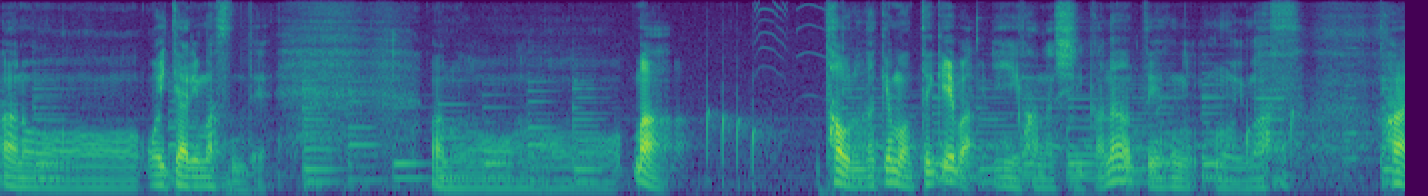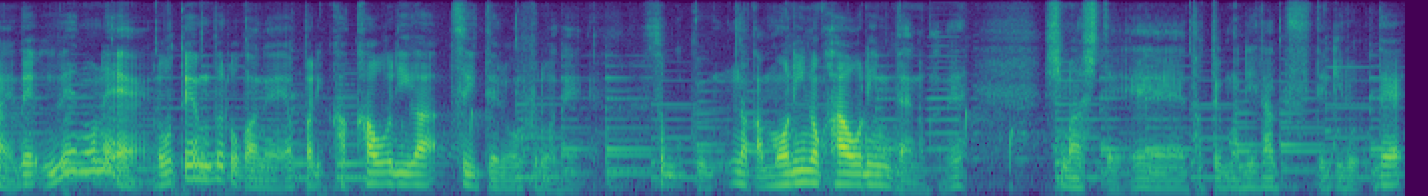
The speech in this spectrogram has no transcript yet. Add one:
あの、置いてありますんであのまあタオルだけ持っていけばいい話かなというふうに思います。はい、で上のね露天風呂がねやっぱり香りがついてるお風呂ですごくなんか森の香りみたいなのがねしまして、えー、とてもリラックスできるで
